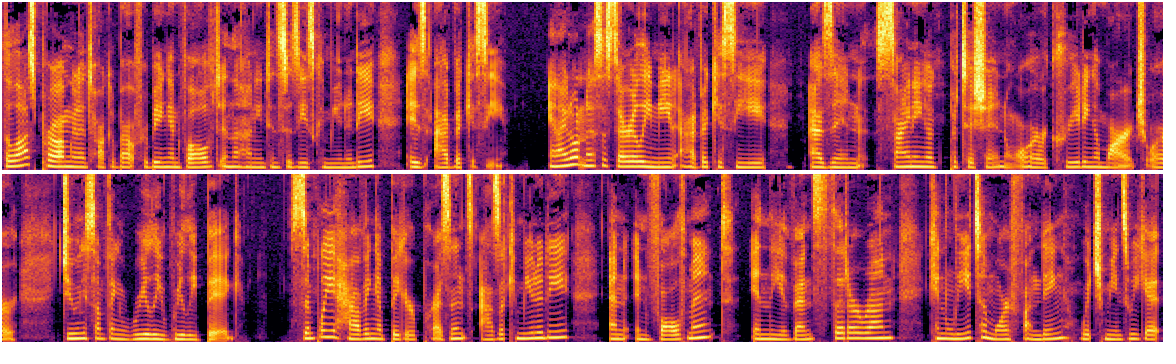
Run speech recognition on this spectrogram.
The last pro I'm going to talk about for being involved in the Huntington's disease community is advocacy. And I don't necessarily mean advocacy as in signing a petition or creating a march or doing something really, really big. Simply having a bigger presence as a community and involvement in the events that are run can lead to more funding, which means we get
